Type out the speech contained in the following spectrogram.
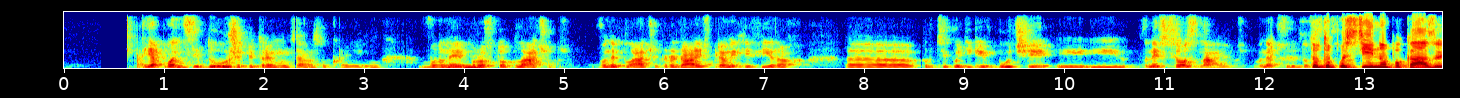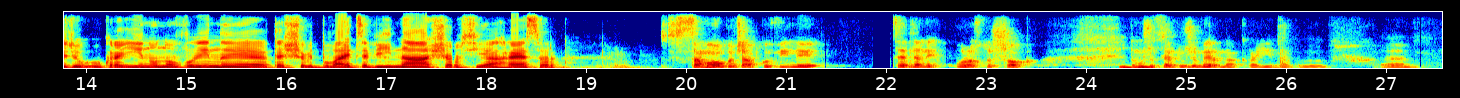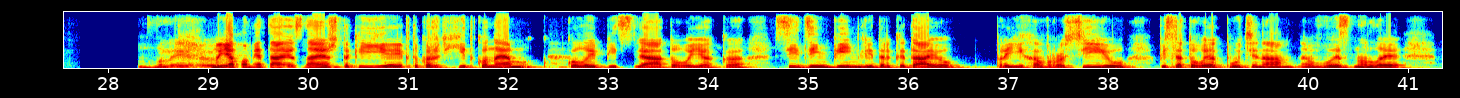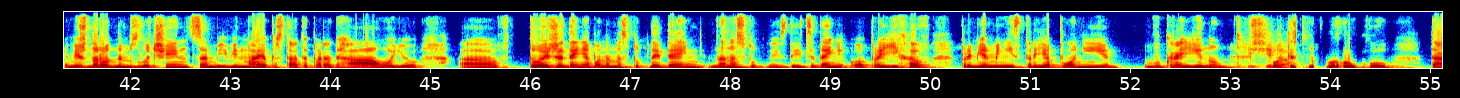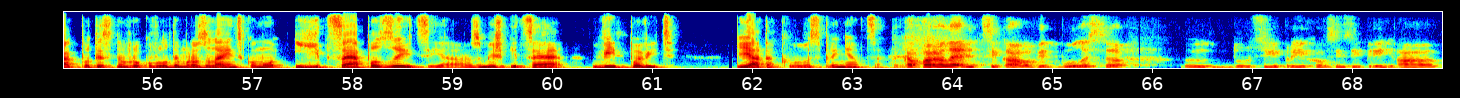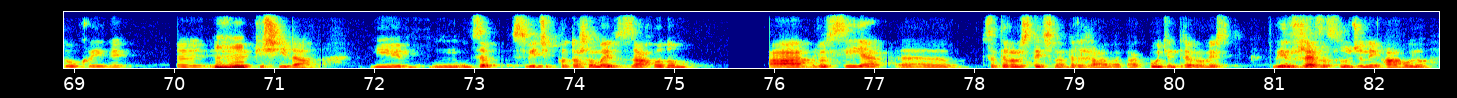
Японці дуже підтримують зараз Україну. Вони просто плачуть. Вони плачуть, ridaють в прямих ефірах е, про ці події в Бучі, і, і вони все знають. Вони абсолютно Тобто все знають. постійно показують Україну, новини, те, що відбувається війна, що Росія агресор. з самого початку війни це для них просто шок, тому що це дуже мирна країна. Е. Вони е, Ну, я пам'ятаю, знаєш, такий, як то кажуть, хід конем, коли після того, як е, Сі Цзіньпінь, лідер Китаю, приїхав в Росію, після того, як Путіна визнали міжнародним злочинцем, і він має постати перед Гаагою, в той же день або на наступний день, на наступний, здається, день, приїхав прем'єр-міністр Японії в Україну Кішіда. потиснув руку, так, потиснув руку Володимиру Зеленському, і це позиція, розумієш, і це відповідь. Я так е, сприйняв це. Така паралель цікава відбулася. Е, До Росії приїхав Сі Цзіньпінь, а до України е, е, Кішіда. І це свідчить про те, що ми з Заходом, а Росія це терористична держава, так? Путін терорист, він вже засуджений Гагою.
